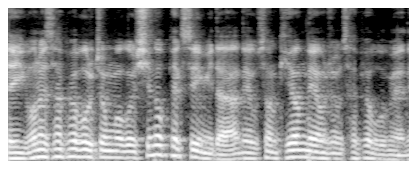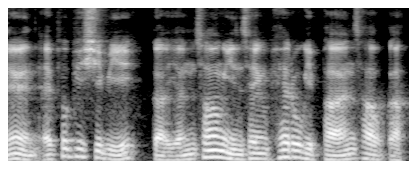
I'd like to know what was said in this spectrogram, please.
네, 이번에 살펴볼 종목은 시노펙스입니다. 네, 우선 기업 내용을 좀 살펴보면은 FPCB, 그러니까 연성인생 회로 기판 사업과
